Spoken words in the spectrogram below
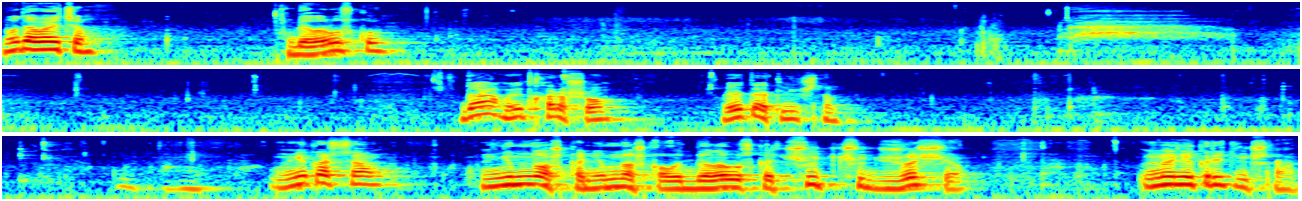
Ну давайте белорусскую. Да, это хорошо. Это отлично. Мне кажется, немножко, немножко вот белорусская чуть-чуть жестче, но не критично.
